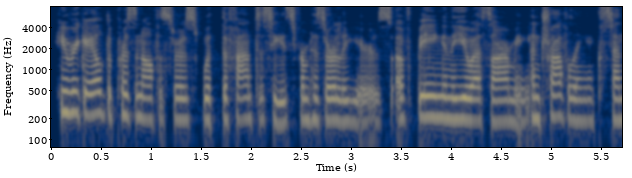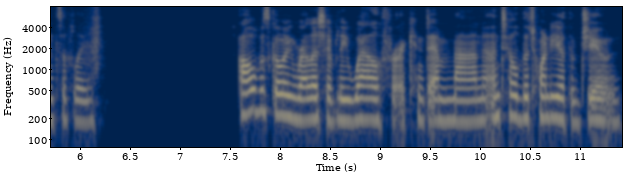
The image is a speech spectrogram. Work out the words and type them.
He regaled the prison officers with the fantasies from his early years of being in the US Army and travelling extensively. All was going relatively well for a condemned man until the 20th of June.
